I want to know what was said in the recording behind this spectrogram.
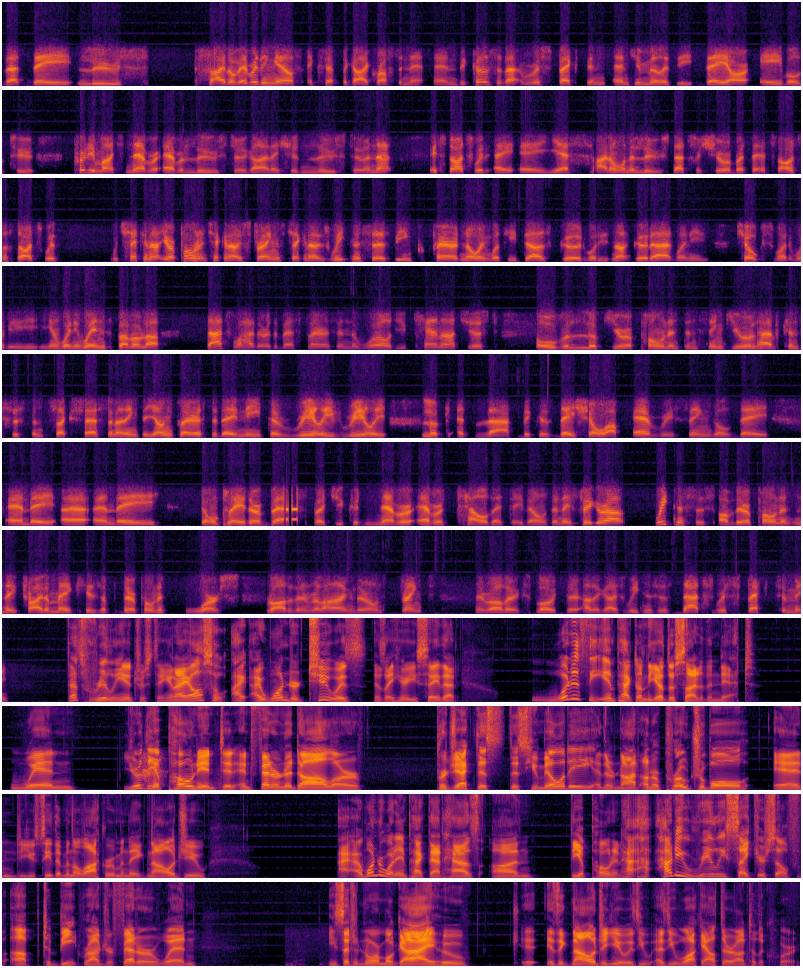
that they lose sight of everything else except the guy across the net. And because of that respect and, and humility, they are able to pretty much never ever lose to a guy they shouldn't lose to, and that it starts with a, a yes, I don't want to lose, that's for sure, but it also starts with with checking out your opponent, checking out his strengths, checking out his weaknesses, being prepared, knowing what he does good, what he's not good at, when he chokes, what what he you know when he wins, blah blah blah. That's why they're the best players in the world. You cannot just overlook your opponent and think you will have consistent success. And I think the young players today need to really, really look at that because they show up every single day and they uh, and they don't play their best, but you could never ever tell that they don't. And they figure out weaknesses of their opponent and they try to make his their opponent worse rather than relying on their own strength. They rather exploit their other guy's weaknesses. That's respect to me. That's really interesting. And I also I, I wonder too, as as I hear you say that, what is the impact on the other side of the net when you're the opponent and, and Federer and Nadal are project this this humility and they're not unapproachable and you see them in the locker room and they acknowledge you. I, I wonder what impact that has on the opponent. How, how do you really psych yourself up to beat Roger Federer when he's such a normal guy who is acknowledging you as you as you walk out there onto the court?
